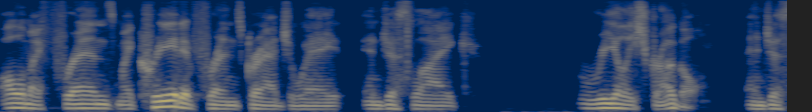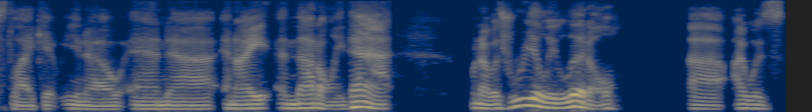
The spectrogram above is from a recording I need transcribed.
all of my friends, my creative friends, graduate, and just like really struggle, and just like it, you know, and uh, and I and not only that, when I was really little, uh, I was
